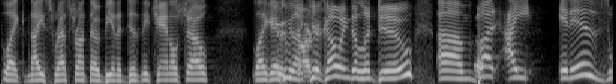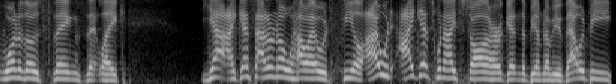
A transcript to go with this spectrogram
like nice restaurant that would be in a Disney Channel show. Like it, It would was be like you're going to Les Deux, um, but I it is one of those things that like. Yeah, I guess I don't know how I would feel. I would I guess when I saw her getting the BMW, that would be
